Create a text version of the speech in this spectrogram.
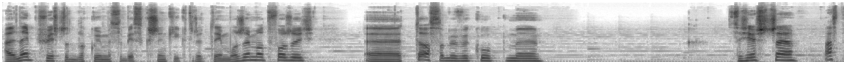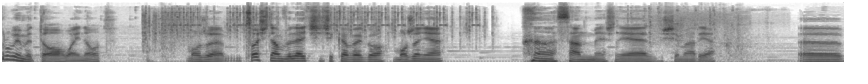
Ale najpierw jeszcze odblokujmy sobie skrzynki, które tutaj możemy otworzyć. E, to sobie wykupmy. Coś jeszcze? A spróbujmy to, why not? Może coś nam wyleci ciekawego, może nie. Haha, Sandmesh, nie, się Maria. E,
